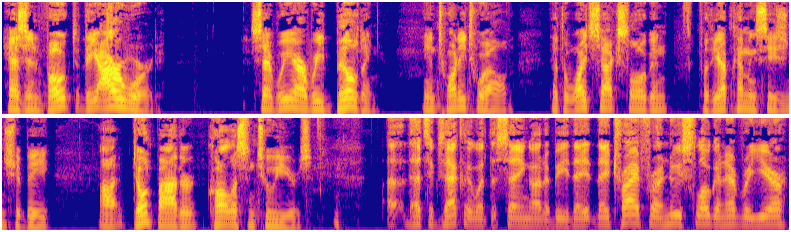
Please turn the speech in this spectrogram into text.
has invoked the R word, said we are rebuilding in 2012 that the White Sox slogan for the upcoming season should be uh, "Don't bother, call us in two years." Uh, that's exactly what the saying ought to be. They they try for a new slogan every year.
